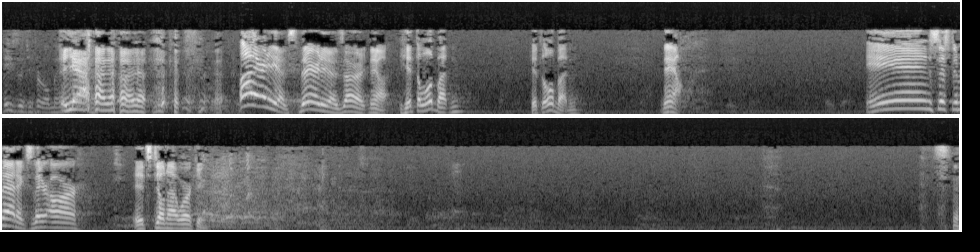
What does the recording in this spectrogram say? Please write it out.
He's the general manager. Yeah, I know. Yeah. Oh, there it is. There it is. All right, now hit the little button. Hit the little button. Now, in systematics, there are. It's still not working.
